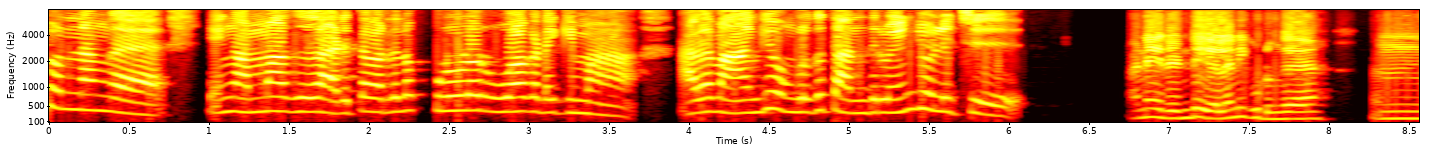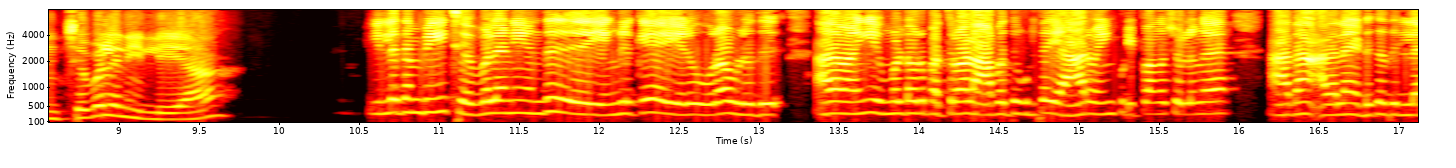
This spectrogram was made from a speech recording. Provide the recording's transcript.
சொன்னாங்க. எங்க அம்மாக்கு அடுத்த வாரத்துல குழுல ரூபா கிடைக்குமா? அதை வாங்கி உங்களுக்கு தந்துருவேன்னு சொல்லுச்சு. அண்ணே ரெண்டு இளநீ கொடுங்க. ம், செவ்வழனி இல்லையா? இல்ல தம்பி செவ்வளனி வந்து எங்களுக்கே எழுபது ரூபா விழுது அதை வாங்கி உங்கள்ட்ட ஒரு பத்து ரூபா லாபத்து கொடுத்தா யார் வாங்கி குடிப்பாங்க சொல்லுங்க. அதான் அதெல்லாம் எடுக்கிறது இல்ல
